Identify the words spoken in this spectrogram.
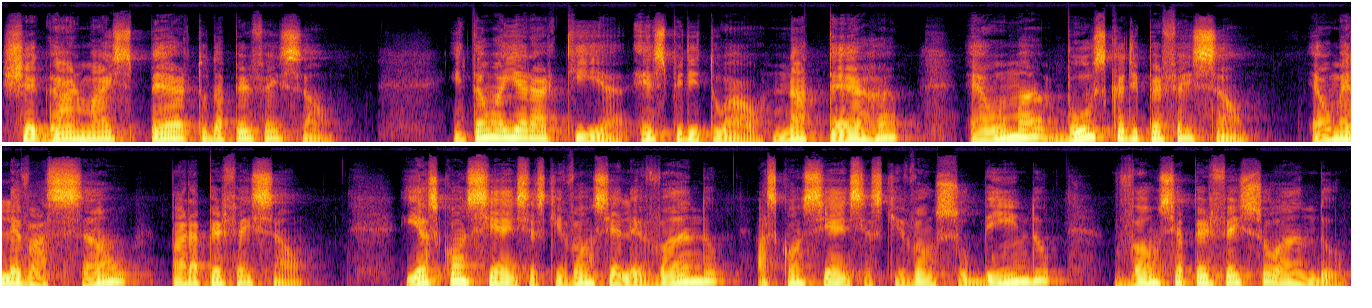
chegar mais perto da perfeição. Então, a hierarquia espiritual na Terra é uma busca de perfeição, é uma elevação para a perfeição. E as consciências que vão se elevando, as consciências que vão subindo, vão se aperfeiçoando.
